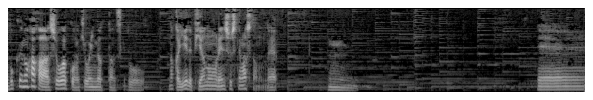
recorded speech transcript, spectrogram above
僕の母、小学校の教員だったんですけど、なんか家でピアノを練習してましたもんね。うん。えー。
